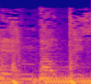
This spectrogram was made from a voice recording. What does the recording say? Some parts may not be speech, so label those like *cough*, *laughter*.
talking about these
